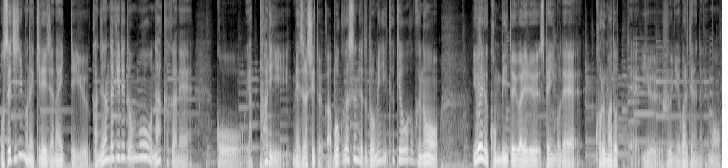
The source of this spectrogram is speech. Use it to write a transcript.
お世辞にもね、綺麗じゃないっていう感じなんだけれども、中がね、こう、やっぱり珍しいというか、僕が住んでるドミニカ共和国の、いわゆるコンビニと言われるスペイン語でコルマドっていう風に呼ばれてるんだけども、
